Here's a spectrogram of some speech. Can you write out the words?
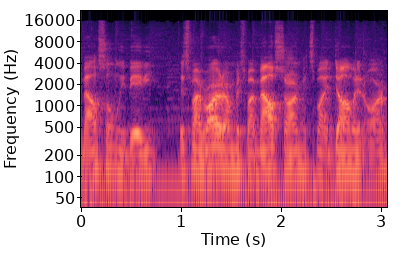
Mouse only, baby. It's my right arm. It's my mouse arm. It's my dominant arm.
